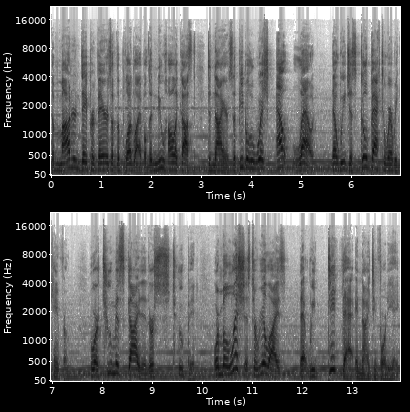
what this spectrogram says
The modern day purveyors of the blood libel, the new Holocaust deniers, the people who wish out loud that we just go back to where we came from, who are too misguided or stupid or malicious to realize that we did that in 1948.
